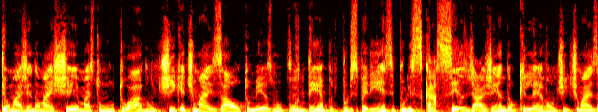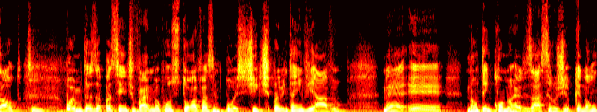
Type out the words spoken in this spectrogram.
tenho uma agenda mais cheia, mais tumultuada, um ticket mais alto mesmo por Sim. tempo, por experiência e por escassez de agenda, o que leva a um ticket mais alto. Sim. Pô, muitas vezes a paciente vai no meu consultório e fala assim, pô, esse ticket para mim tá inviável né? É, não tem como eu realizar a cirurgia porque não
